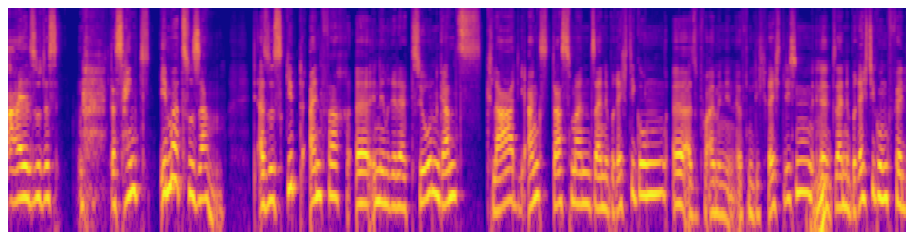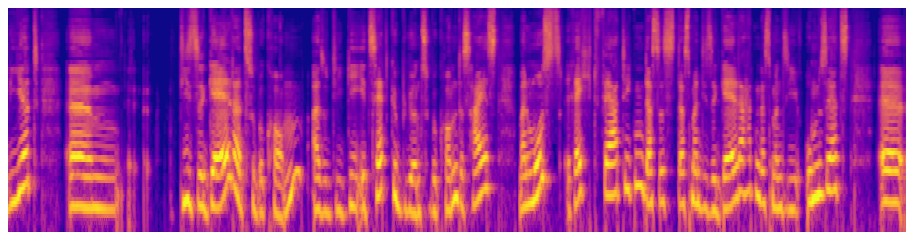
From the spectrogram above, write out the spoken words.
Also das, das hängt immer zusammen. Also es gibt einfach äh, in den Redaktionen ganz klar die Angst, dass man seine Berechtigung, äh, also vor allem in den öffentlich-rechtlichen, Mhm. äh, seine Berechtigung verliert, ähm, diese Gelder zu bekommen, also die GEZ-Gebühren zu bekommen. Das heißt, man muss rechtfertigen, dass, es, dass man diese Gelder hat und dass man sie umsetzt. Äh,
